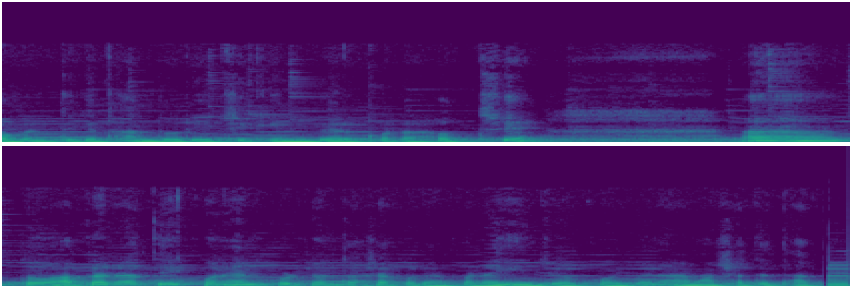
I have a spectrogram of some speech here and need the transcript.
ওভেন থেকে থান্দুরি চিকেন বের করা হচ্ছে। তো আপনারা দেখুন এন পর্যন্ত আশা করি আপনারা এনজয় করবেন। আর আমার সাথে থাকবেন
